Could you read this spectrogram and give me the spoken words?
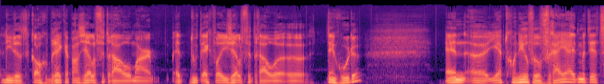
niet dat ik al gebrek heb aan zelfvertrouwen, maar het doet echt wel je zelfvertrouwen ten goede. En je hebt gewoon heel veel vrijheid met dit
